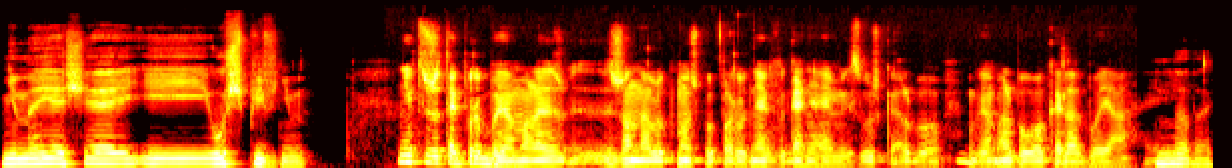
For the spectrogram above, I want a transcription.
nie myje się i uśpi w nim. Niektórzy tak próbują, ale żona lub mąż po paru dniach wyganiają ich z łóżka albo mówią albo Walker, albo ja. I No tak.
